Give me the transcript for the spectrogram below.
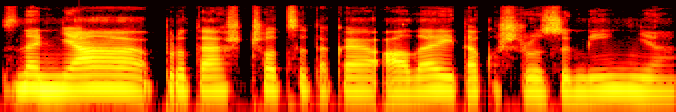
знання про те, що це таке, але й також розуміння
